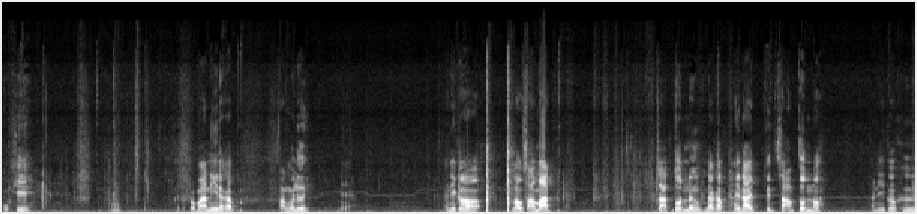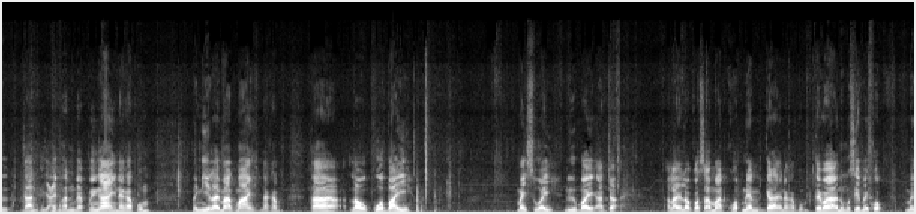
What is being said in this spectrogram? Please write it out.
โอเค ประมาณนี้นะครับ ฝังไว้เลยเนี่ยอันนี้ก็เราสามารถจากต้นหนึ่งนะครับ ให้ได้เป็น 3 ต้นเนาะอันนี้ก็คือการขยายพันธุ์แบบง่ายๆนะครับผม ไม่มีอะไรมากมายนะครับ ถ้าเรากลัวใบไม่สวยหรือใบอาจจะอะไรเราก็สามารถควบแน่นก็ได้นะครับผมแต่ว่าหนุ่มเกษตรไม่ควบไม่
